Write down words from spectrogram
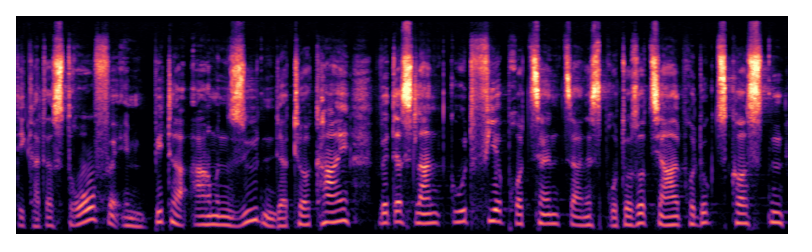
Die Katastrophe im bitterarmen Süden der Türkei wird das Land gut vier Prozent seines Bruttosozialprodukts kosten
